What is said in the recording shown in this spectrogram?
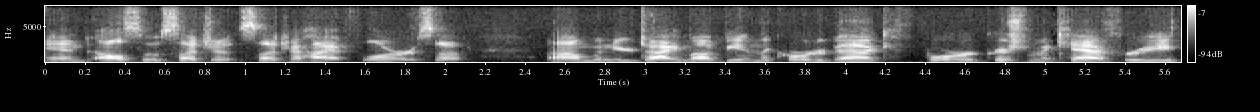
and also such a such a high floor. So um, when you're talking about being the quarterback for Christian McCaffrey,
